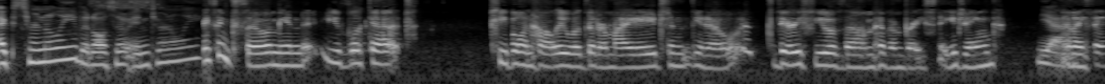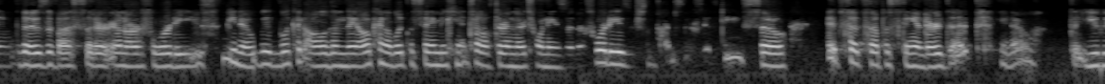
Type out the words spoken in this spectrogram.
externally, but also internally? I think so. I mean, you look at people in Hollywood that are my age, and, you know, very few of them have embraced aging. Yeah. And I think those of us that are in our 40s, you know, we look at all of them, they all kind of look the same. You can't tell if they're in their 20s or their 40s or sometimes their 50s. So it sets up a standard that, you know, that you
